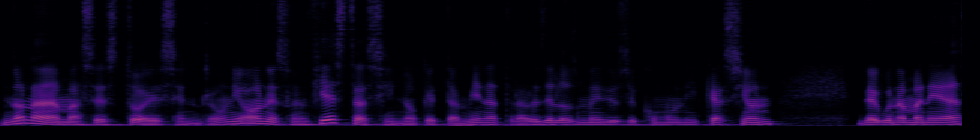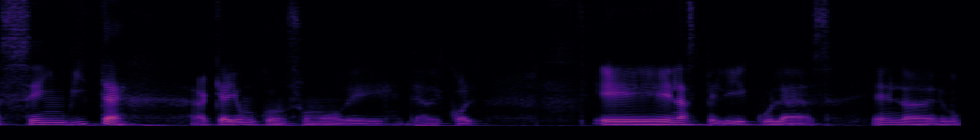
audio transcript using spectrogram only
no nada más esto es en reuniones o en fiestas, sino que también a través de los medios de comunicación, de alguna manera se invita a que haya un consumo de, alcohol. Eh, en las películas, en los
